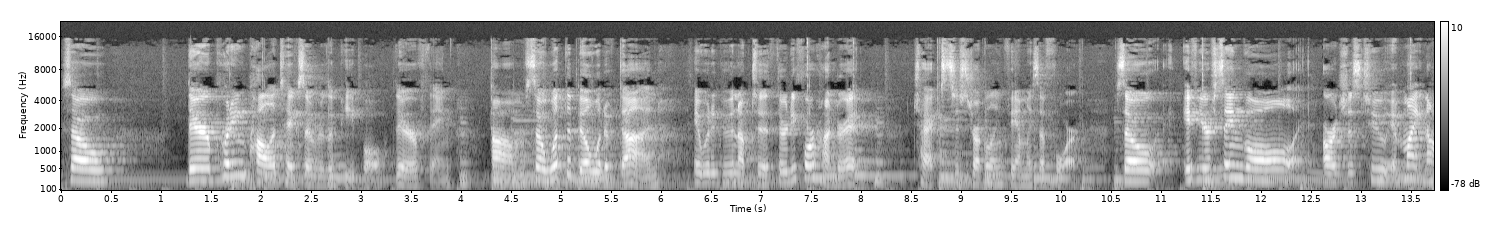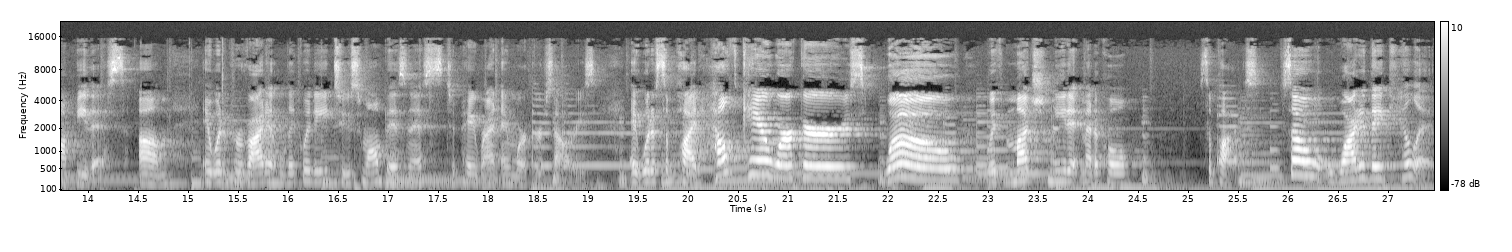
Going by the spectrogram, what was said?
so they're putting politics over the people, their thing. Um, so what the bill would have done, it would have given up to 3,400 checks to struggling families of four. So if you're single or it's just two, it might not be this. Um, it would have provided liquidity to small business to pay rent and worker salaries. It would have supplied healthcare workers, whoa, with much needed medical supplies. So why did they kill it?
